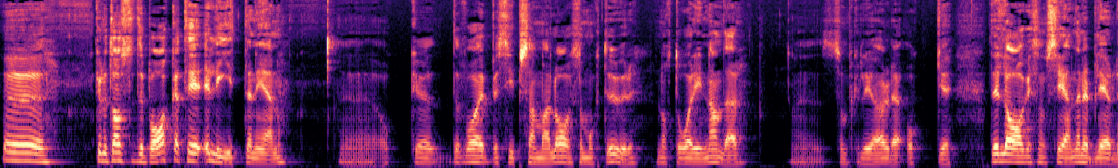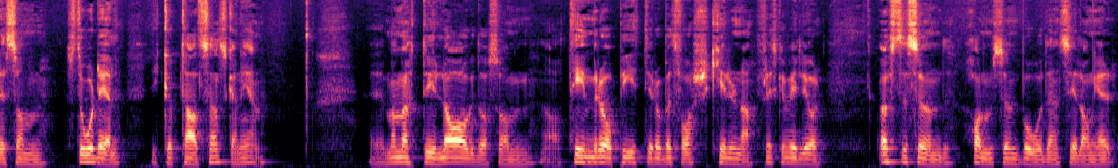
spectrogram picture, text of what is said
eh, skulle ta sig tillbaka till eliten igen. Eh, och det var i princip samma lag som åkte ur något år innan där. Eh, som skulle göra det. Och det laget som senare blev det som stor del gick upp till allsvenskan igen. Eh, man mötte ju lag då som ja, Timrå, Piteå, Robertsfors, Kiruna, Friska Viljor, Östersund, Holmsund, Boden, Selånger.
